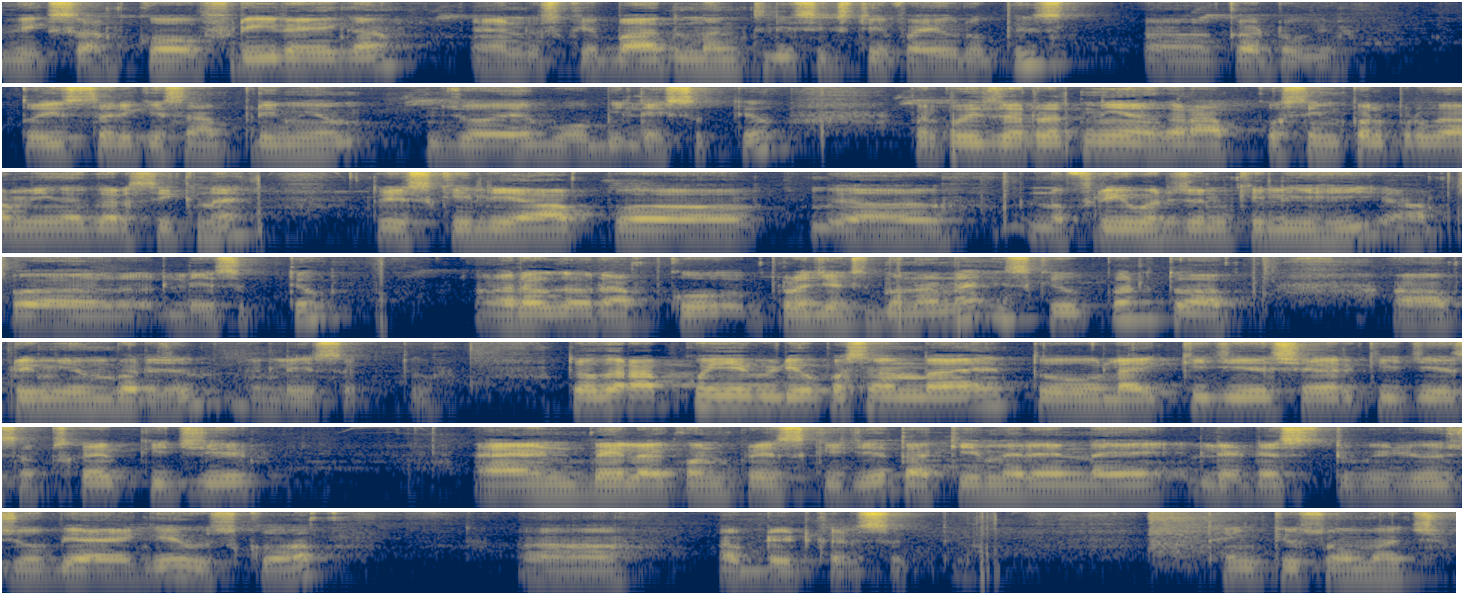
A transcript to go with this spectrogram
वीक्स आपको फ्री रहेगा एंड उसके बाद monthly sixty five rupees cut होगे। तो इस तरीके से आप प्रीमियम जो है वो भी ले सकते हो। पर कोई ज़रूरत नहीं है, अगर आपको सिंपल प्रोग्रामिंग अगर सीखना है तो इसके लिए आप फ्री वर्जन के लिए ही आप ले सकते हो। और अगर आपको प्रोजेक्ट्स बनाना है इसके ऊपर तो आप प्रीमियम वर्जन ले सकते हो। तो अगर आपको ये वीडियो पसंद आए तो लाइक कीजिए शेयर कीजिए सब्सक्राइब कीजिए। एंड बेल आइकॉन प्रेस कीजिए ताकि मेरे नए लेटेस्ट वीडियोस जो भी आएँगे उसको आप अपडेट कर सकते हो। Thank you so much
